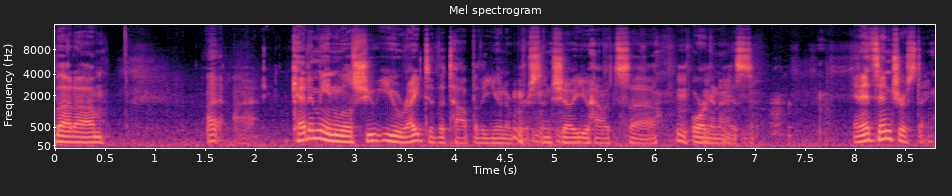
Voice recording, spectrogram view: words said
But um, I, I, ketamine will shoot you right to the top of the universe and show you how it's uh, organized. And it's interesting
